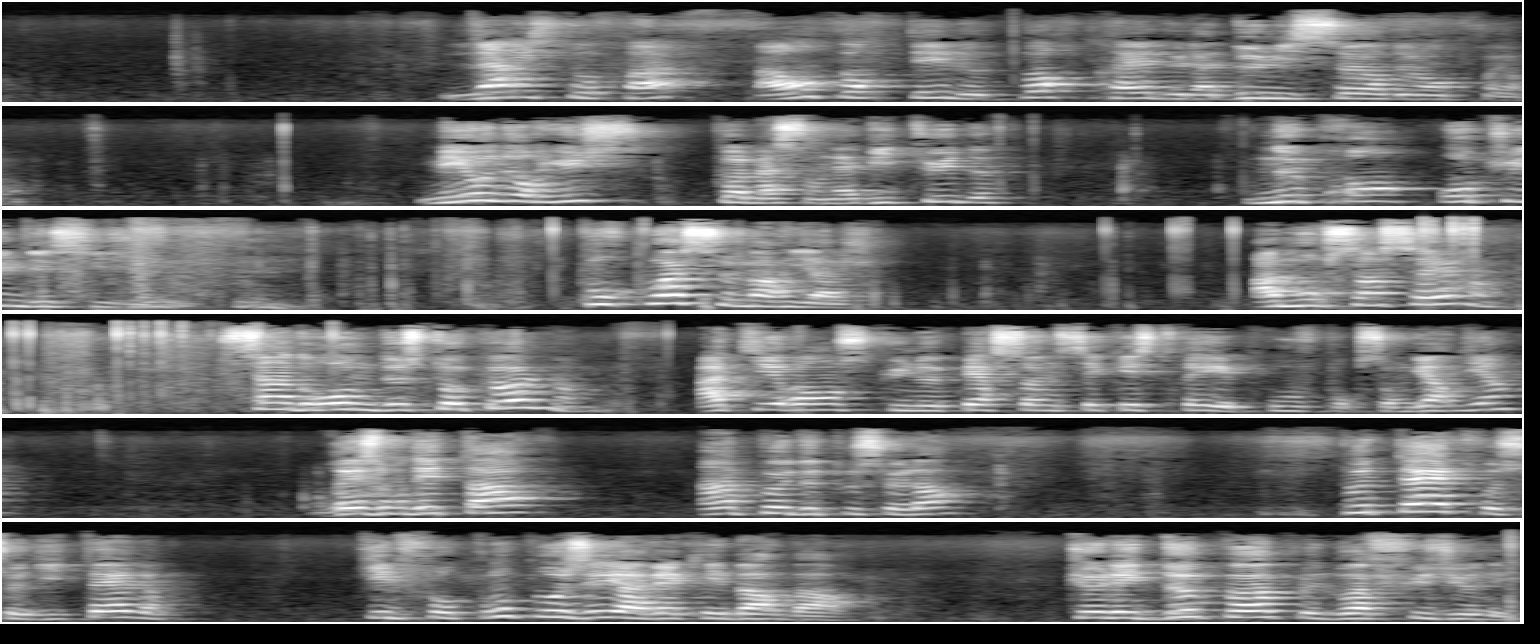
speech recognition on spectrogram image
L'aristocrate a emporté le portrait de la demi-sœur de l'empereur. Mais Honorius, comme à son habitude, ne prend aucune décision. Pourquoi ce mariage? Amour sincère? Syndrome de Stockholm? Attirance qu'une personne séquestrée éprouve pour son gardien? Raison d'État? Un peu de tout cela? Peut-être, se dit-elle, qu'il faut composer avec les barbares, que les deux peuples doivent fusionner.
